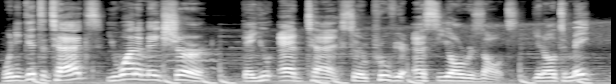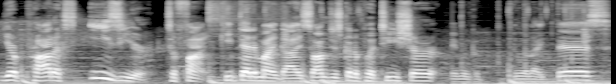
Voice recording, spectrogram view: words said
When you get to tags, you wanna make sure that you add tags to improve your SEO results, you know, to make your products easier to find. Keep that in mind, guys. So I'm just gonna put t-shirt, even do it like this,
